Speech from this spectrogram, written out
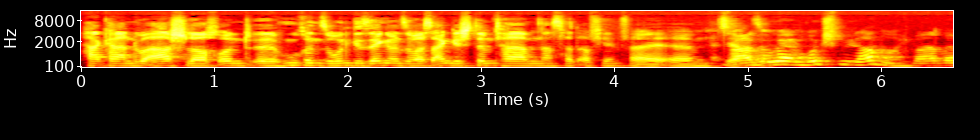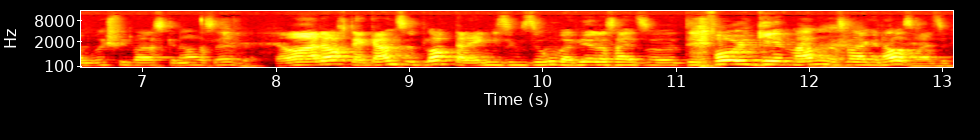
Hakan, du Arschloch und äh, Hurensohn-Gesänge und sowas angestimmt haben. Das hat auf jeden Fall. Ähm, Das war sogar im Rückspiel auch noch. Ich war, beim Rückspiel war es genau dasselbe. Da war doch der ganze Block da irgendwie so gesungen, weil wir das halt so den vorgegeben haben. Das war genauso. Also,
